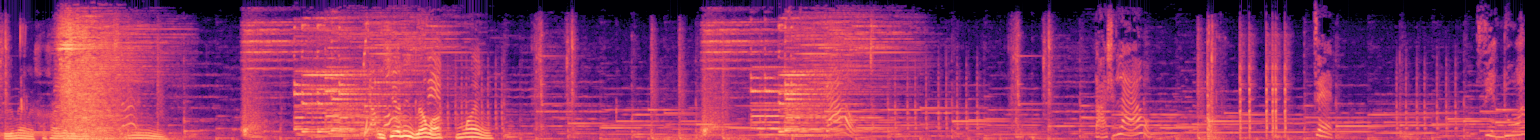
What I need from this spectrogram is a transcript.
ซื้อแม่งเลยคล้ายๆกันเลยอืมไอ้เคี้ยนี่อีกแล้วเหรอ แม่ง เก้า ตาฉันแล้ว เจ็ด เสียงดวง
